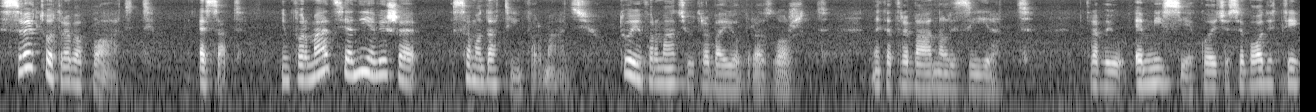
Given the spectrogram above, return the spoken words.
Sve to treba platiti. E sad, informacija nije više samo dati informaciju. Tu informaciju treba i obrazložiti, neka treba analizirati. Trebaju emisije koje će se voditi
